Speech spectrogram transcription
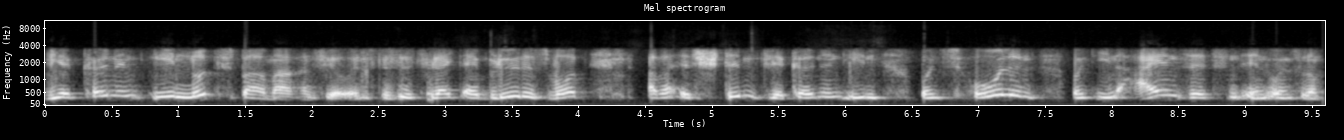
Wir können ihn nutzbar machen für uns. Das ist vielleicht ein blödes Wort, aber es stimmt. Wir können ihn uns holen und ihn einsetzen in unserem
